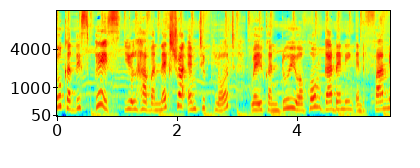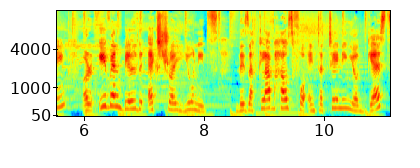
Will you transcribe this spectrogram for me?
Look at this space. You'll have an extra empty plot where you can do your home gardening and farming or even build extra units. There's a clubhouse for entertaining your guests,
